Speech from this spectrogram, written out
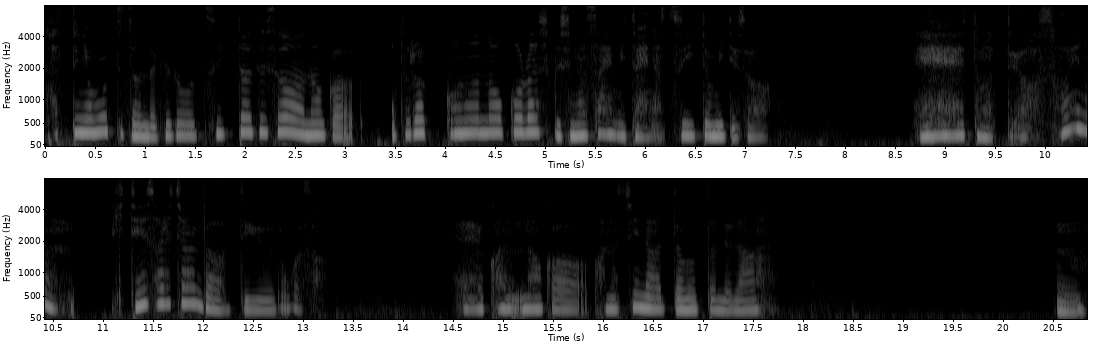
勝手に思ってたんだけどツイッターでさなんか大人の子らしくしなさいみたいなツイート見てさえー、と思ってあそういうの否定されちゃうんだっていうのがさ。えー、かなんか悲しいなって思ったんだよな。うん。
